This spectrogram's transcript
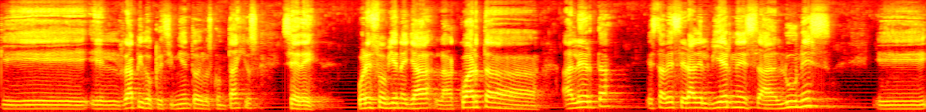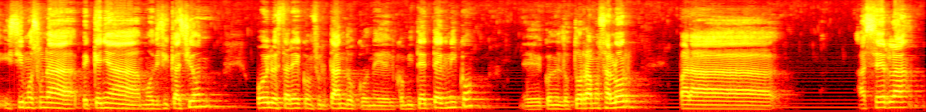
que el rápido crecimiento de los contagios se dé. Por eso viene ya la cuarta alerta. Esta vez será del viernes al lunes. Eh, hicimos una pequeña modificación Hoy lo estaré consultando con el comité técnico, eh, con el doctor Ramos Alor, para hacerla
